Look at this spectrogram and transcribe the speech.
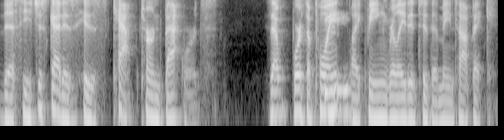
this, he's just got his his cap turned backwards. Is that worth a point? Mm. Like being related to the main topic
